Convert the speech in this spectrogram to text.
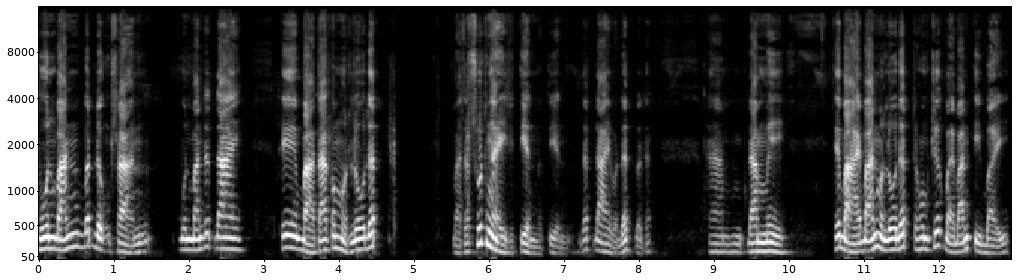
buôn bán bất động sản buôn bán đất đai. Thế bà ta có một lô đất. Bà ta suốt ngày thì tiền và tiền đất đai và đất và đất. Ham đam mê. Thế bà ấy bán một lô đất hôm trước bà ấy bán tỷ bảy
